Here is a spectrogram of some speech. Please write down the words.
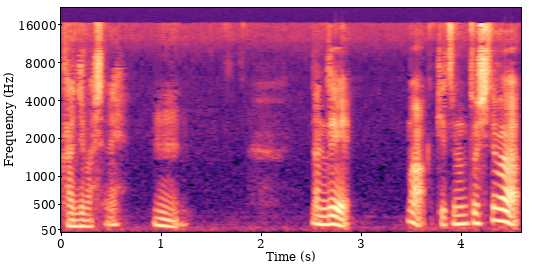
感じましたね。うん。なんで、まあ結論としては、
